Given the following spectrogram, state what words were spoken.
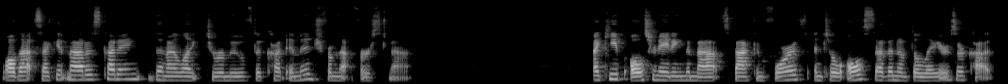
While that second mat is cutting, then I like to remove the cut image from that first mat. I keep alternating the mats back and forth until all seven of the layers are cut.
